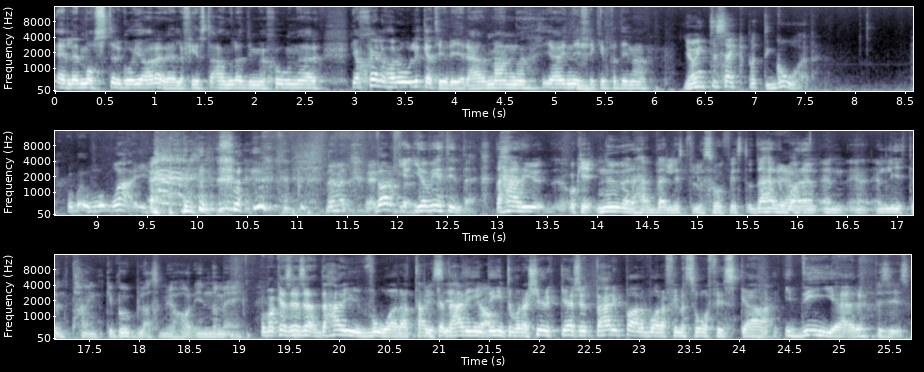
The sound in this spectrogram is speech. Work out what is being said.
eller måste det gå att göra det? Eller finns det andra dimensioner? Jag själv har olika teorier här men jag är nyfiken på dina. Jag är inte säker på att det går. Why? Nej, men, Varför? Jag, jag vet inte. Det här är ju, okej, nu är det här väldigt filosofiskt och det här är Ja. bara en, en, en, en liten tankebubbla som jag har inom mig. Och man kan säga så här, det här är ju våra tankar. Precis, det här är, ja. det är inte våra kyrkor. Så det här är bara våra filosofiska idéer. Precis.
